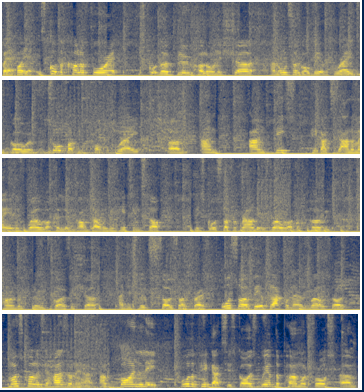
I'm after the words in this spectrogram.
But, but yeah, it's got the colour for it. It's got the blue colour on his shirt, and also got a bit of grey to go with, sort of like his proper grey. Um, and and this pickaxe is animated as well, like a limb comes out when you're hitting stuff. And it's got stuff around it as well, like the perfect tone of blue to go for shirt. And just looks so, so fresh. Also a bit of black on there as well. So most colours it has on it. And finally, for the pickaxes, guys, we have the Permafrost. Um,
